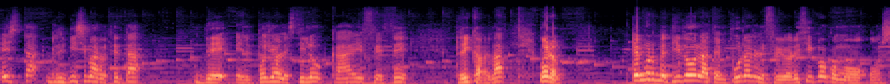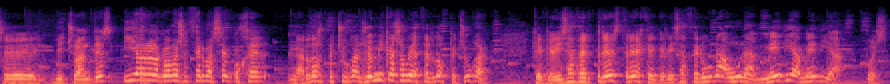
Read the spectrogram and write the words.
esta riquísima receta del pollo al estilo KFC? Rica, ¿verdad? Bueno, Hemos metido la tempura en el frigorífico, como os he dicho antes, y ahora lo que vamos a hacer va a ser coger las dos pechugas. Yo en mi caso voy a hacer dos pechugas. Que queréis hacer tres, tres, que queréis hacer una, una, media, media. Pues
